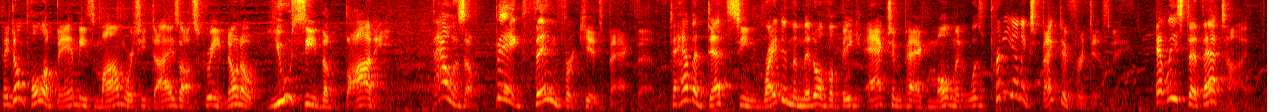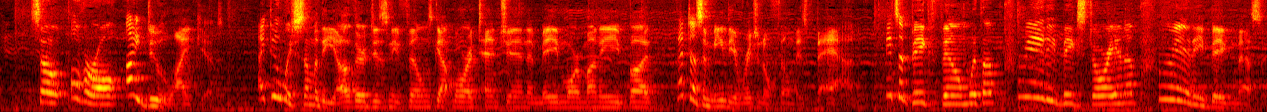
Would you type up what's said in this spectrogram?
They don't pull a Bambi's mom where she dies off screen. No, no, you see the body. That was a big thing for kids back then. To have a death scene right in the middle of a big action packed moment was pretty unexpected for Disney. At least at that time. So, overall, I do like it. I do wish some of the other Disney films got more attention and made more money, but that doesn't mean the original film is bad. It's a big film with a pretty big story and a pretty big message.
